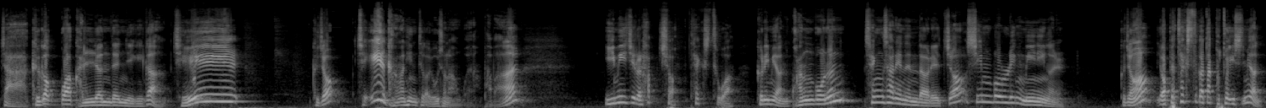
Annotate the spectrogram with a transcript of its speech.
자, 그것과 관련된 얘기가 제일 그죠? 제일 강한 힌트가 여기서 나온 거야. 봐봐. 이미지를 합쳐 텍스트와 그러면 광고는 생산해낸다 그랬죠? 심볼릭 미닝을 그죠? 옆에 텍스트가 딱 붙어 있으면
